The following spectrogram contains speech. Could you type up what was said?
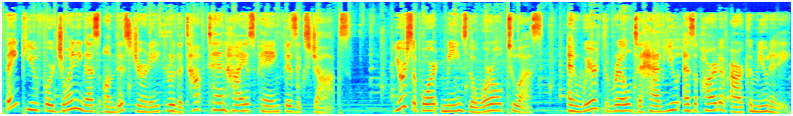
Thank you for joining us on this journey through the top 10 highest paying physics jobs. Your support means the world to us and we're thrilled to have you as a part of our community.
